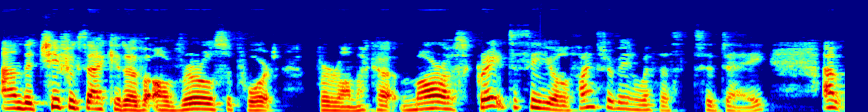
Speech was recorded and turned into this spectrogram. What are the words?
and the Chief Executive of Rural Support Veronica Morris. Great to see you all. Thanks for being with us today. Um,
